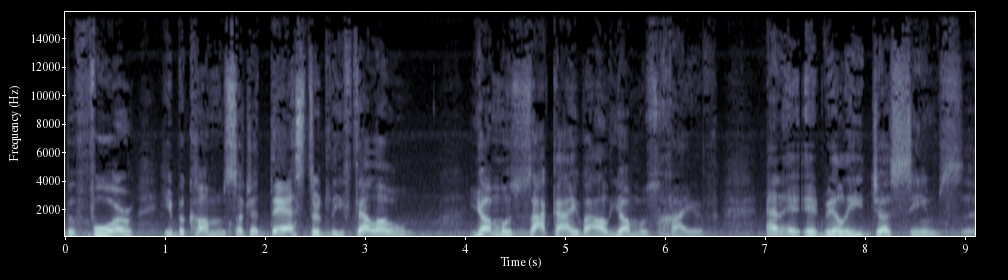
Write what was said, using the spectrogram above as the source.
before he becomes such a dastardly fellow. Yamus zakai va'al yamus chayiv. And it, it, really just seems, uh,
